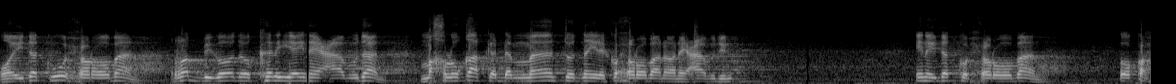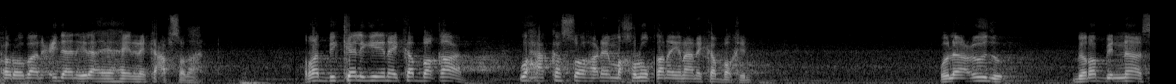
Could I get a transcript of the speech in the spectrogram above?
oo ay dadku u xoroobaan rabbigood oo keliya inay caabudaan makhluuqaadka dhammaantoodna inay ka xoroobaan oo aanay caabudin inay dadku xoroobaan oo ka xoroobaan cid aan ilaahay ahayn inay ka cabsadaan rabbi keligii inay ka baqaan waxa ka soo hadhee makhluuqana inaanay ka baqin qul acuudu birabbi اnnaas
